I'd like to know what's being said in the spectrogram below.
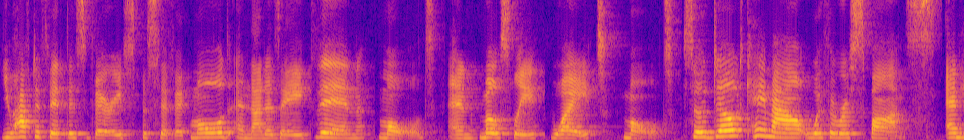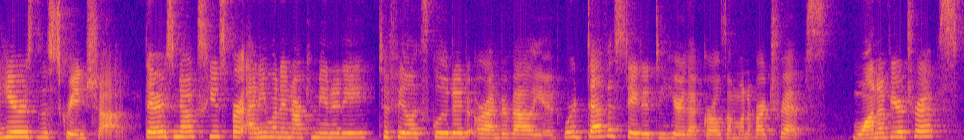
you have to fit this very specific mold, and that is a thin mold and mostly white mold. So Dote came out with a response, and here's the screenshot. There is no excuse for anyone in our community to feel excluded or undervalued. We're devastated to hear that girls on one of our trips, one of your trips,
